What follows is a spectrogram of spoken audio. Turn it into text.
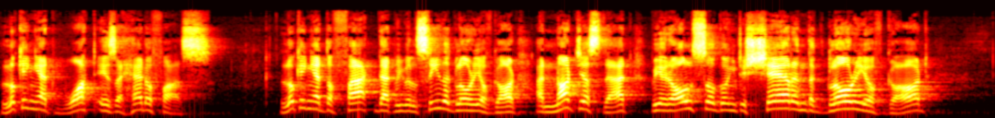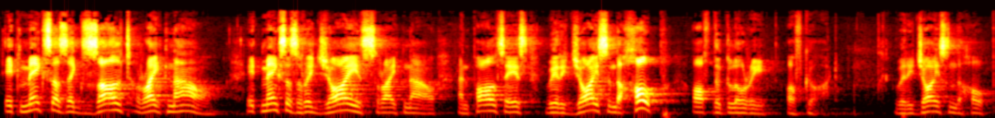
Looking at what is ahead of us, looking at the fact that we will see the glory of God, and not just that, we are also going to share in the glory of God, it makes us exult right now. It makes us rejoice right now. And Paul says, we rejoice in the hope of the glory of God. We rejoice in the hope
